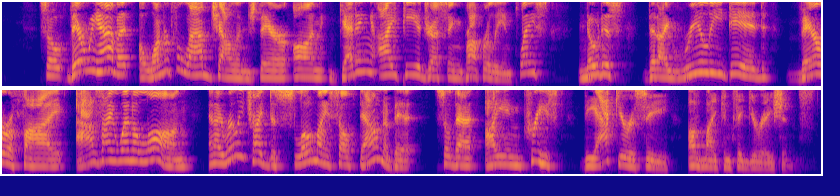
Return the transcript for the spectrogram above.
So there we have it, a wonderful lab challenge there on getting IP addressing properly in place. Notice that I really did verify as I went along, and I really tried to slow myself down a bit so that I increased the accuracy of my configurations.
